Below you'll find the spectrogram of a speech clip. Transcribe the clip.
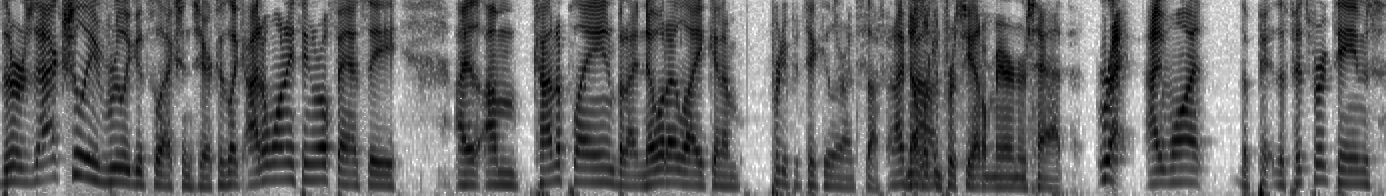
there's actually really good selections here because like I don't want anything real fancy. I I'm kind of plain, but I know what I like and I'm pretty particular on stuff. And I Not found looking for a Seattle Mariners hat. right. I want the the Pittsburgh teams,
